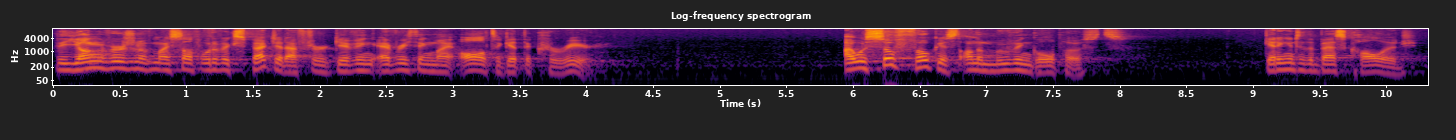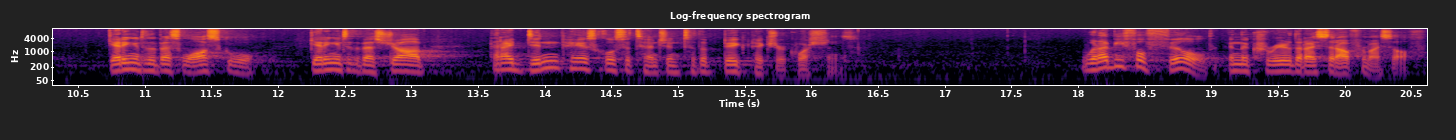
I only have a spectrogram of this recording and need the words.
the young version of myself would have expected after giving everything my all to get the career. I was so focused on the moving goalposts getting into the best college, getting into the best law school, getting into the best job that I didn't pay as close attention to the big picture questions. Would I be fulfilled in the career that I set out for myself?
